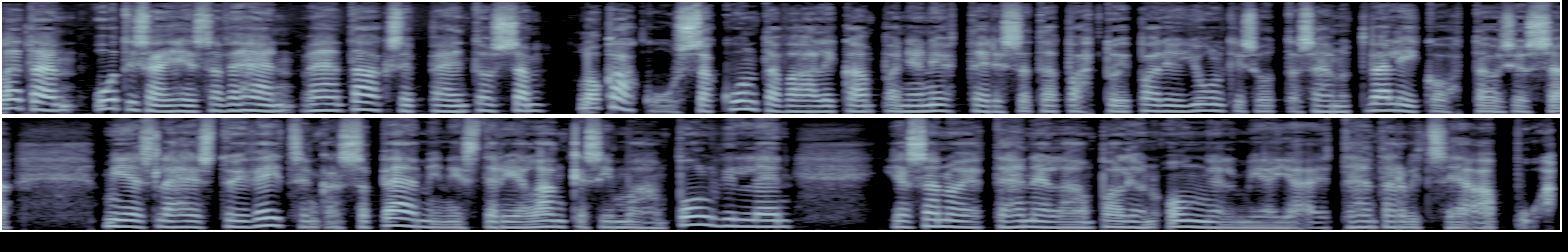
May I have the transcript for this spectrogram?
Palataan uutisaiheessa vähän, vähän taaksepäin. Tuossa lokakuussa kuntavaalikampanjan yhteydessä tapahtui paljon julkisuutta saanut välikohtaus, jossa mies lähestyi Veitsen kanssa pääministeriä, lankesi maahan polvilleen ja sanoi, että hänellä on paljon ongelmia ja että hän tarvitsee apua.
